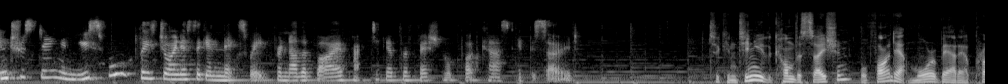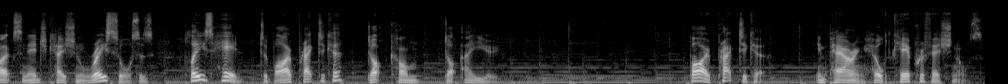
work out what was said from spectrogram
interesting and useful. Please join us again next week for another Biopractica Professional Podcast episode. To continue the conversation or find out more about our products and educational resources, please head to biopractica.com.au. Biopractica, empowering healthcare professionals.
